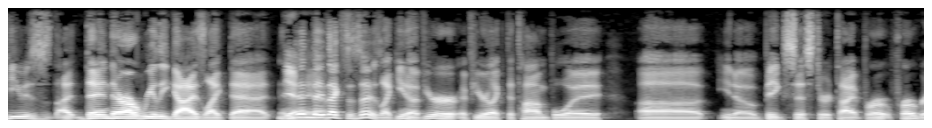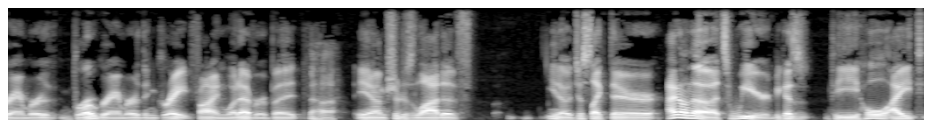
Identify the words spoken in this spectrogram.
he was. I, then there are really guys like that. And Yeah, then they like to say, is like you know, if you're if you're like the tomboy, uh, you know, big sister type pro- programmer, programmer, then great, fine, whatever. But Uh-huh. you know, I'm sure there's a lot of, you know, just like they're, I don't know. It's weird because the whole IT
